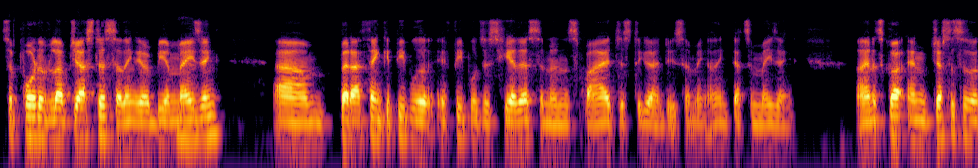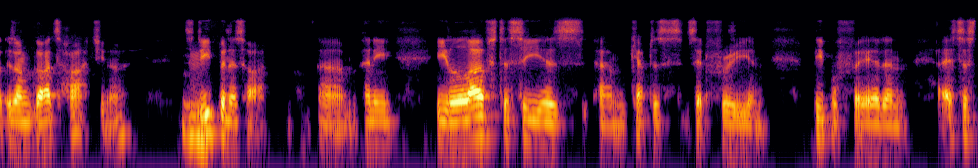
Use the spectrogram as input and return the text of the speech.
support of love justice. I think that would be amazing. Um, but I think if people if people just hear this and are inspired just to go and do something, I think that's amazing. And it's got and justice is on God's heart. You know, it's mm-hmm. deep in His heart, um, and He he loves to see his um, captives set free and people fed, and it's just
